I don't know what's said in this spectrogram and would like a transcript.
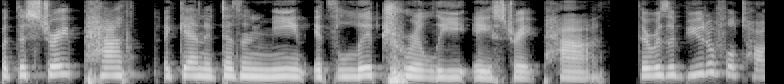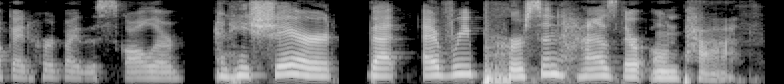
But the straight path, again, it doesn't mean it's literally a straight path. There was a beautiful talk I'd heard by this scholar, and he shared that every person has their own path.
